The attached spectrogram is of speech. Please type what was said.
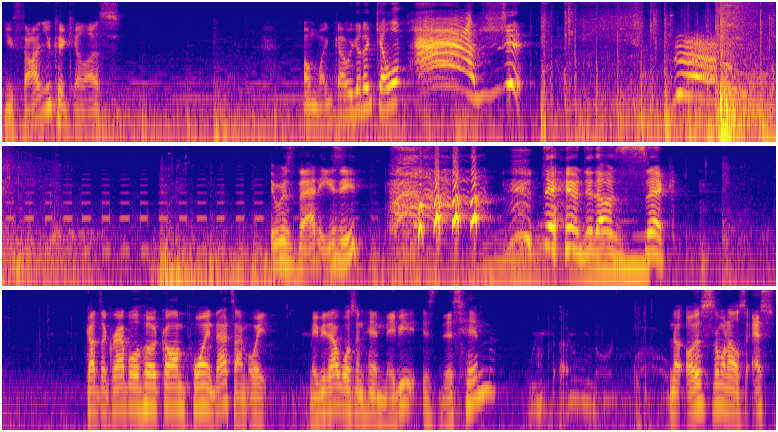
You thought you could kill us? Oh my god, we gotta kill him! Ah! Shit! It was that easy? Damn, dude, that was sick. Got the grapple hook on point that time. Wait, maybe that wasn't him. Maybe, is this him? No, oh, this is someone else. Es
